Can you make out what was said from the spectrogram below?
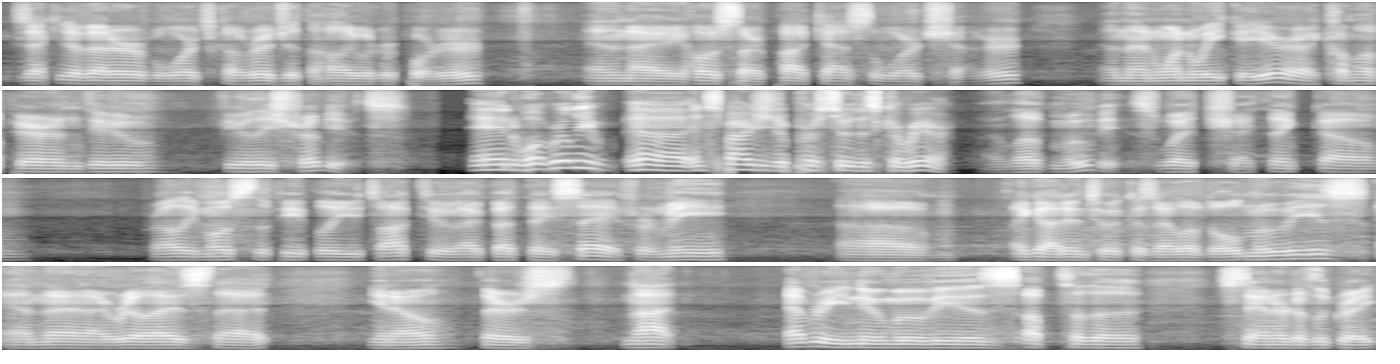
executive editor of awards coverage at the Hollywood Reporter, and I host our podcast, Awards Chatter. And then one week a year, I come up here and do a few of these tributes. And what really uh, inspired you to pursue this career? I love movies, which I think um, probably most of the people you talk to, I bet they say. For me, um, I got into it because I loved old movies, and then I realized that, you know, there's not every new movie is up to the standard of the great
